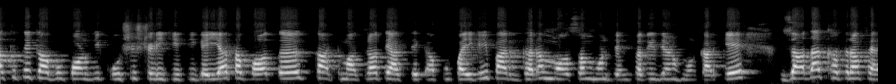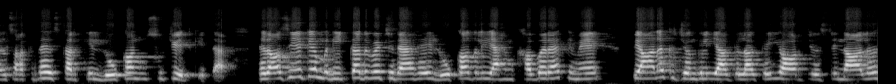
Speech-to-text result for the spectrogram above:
ਅੱਗ ਤੇ ਕਾਬੂ ਪਾਉਣ ਦੀ ਕੋਸ਼ਿਸ਼ ਜਿਹੜੀ ਕੀਤੀ ਗਈ ਆ ਤਾਂ ਬਹੁਤ ਘੱਟ ਮਾਤਰਾ ਤੇ ਅੱਗ ਤੇ ਕਾਬੂ ਪਾਈ ਗਈ, ਪਰ ਗਰਮ ਮੌਸਮ ਹੁਣ ਦਿਨ ਪ੍ਰਤੀ ਦਿਨ ਹੋਣ ਕਰਕੇ ਜ਼ਿਆਦਾ ਖਤਰਾ ਫੈਲ ਸਕਦਾ ਹੈ। ਇਸ ਕਰਕੇ ਲੋਕਾਂ ਨੂੰ ਸੁਚੇਤ ਕੀਤਾ ਹੈ। ਤੇ ਦੱਸੀਏ ਕਿ ਅਮਰੀਕਾ ਦੇ ਵਿੱਚ ਰਹਿ ਰਹੇ ਲੋਕਾਂ ਦੇ ਲਈ ਅਹਿਮ ਖਬਰ ਹੈ, ਕਿਵੇਂ ਭਿਆਨਕ ਜੰਗਲੀ ਅੱਗ ਲੱਗ ਗਈ ਔਰ ਜਿਸ ਦੇ ਨਾਲ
